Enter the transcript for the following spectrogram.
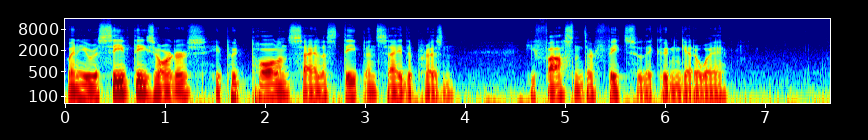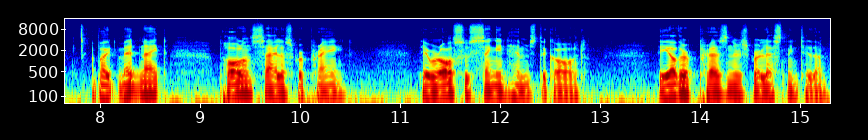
When he received these orders, he put Paul and Silas deep inside the prison. He fastened their feet so they couldn't get away. About midnight, Paul and Silas were praying. They were also singing hymns to God. The other prisoners were listening to them.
